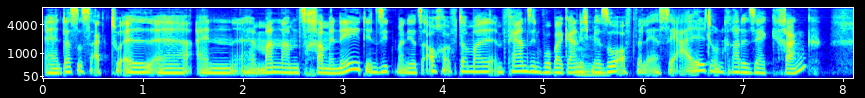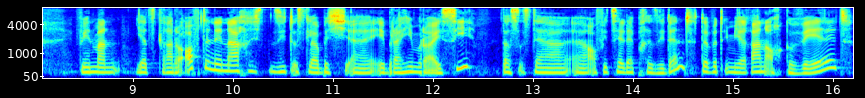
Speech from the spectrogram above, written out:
Äh, das ist aktuell äh, ein Mann namens Khamenei, den sieht man jetzt auch öfter mal im Fernsehen, wobei gar nicht mehr mhm. so oft, weil er ist sehr alt und gerade sehr krank. Wen man jetzt gerade oft in den Nachrichten sieht, ist, glaube ich, Ibrahim Raisi, das ist der offiziell der Präsident, der wird im Iran auch gewählt.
